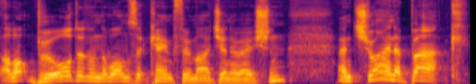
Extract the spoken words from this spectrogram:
a lot broader than the ones that came through my generation, and trying to back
